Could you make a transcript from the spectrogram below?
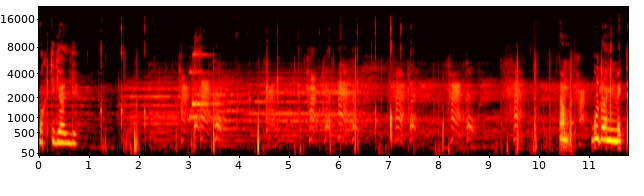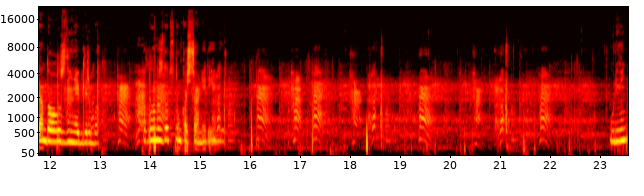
Vakti geldi. Buradan inmekten daha hızlı inebilirim bak. Aklınızda tutun kaç saniyede iniyorum. Ulin.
